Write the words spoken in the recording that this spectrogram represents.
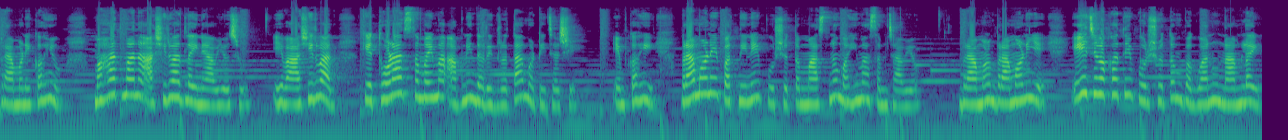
બ્રાહ્મણે કહ્યું, મહાત્માના આશીર્વાદ લઈને આવ્યો છું. એવા આશીર્વાદ કે થોડા સમયમાં આપની દરિદ્રતા મટી જશે. એમ કહી બ્રાહ્મણે પત્નીને પુરુષોત્તમ માસનો મહિમા સમજાવ્યો. બ્રાહ્મણ બ્રાહ્મણીએ એ જ વખતે પુરુષોત્તમ ભગવાનનું નામ લઈ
